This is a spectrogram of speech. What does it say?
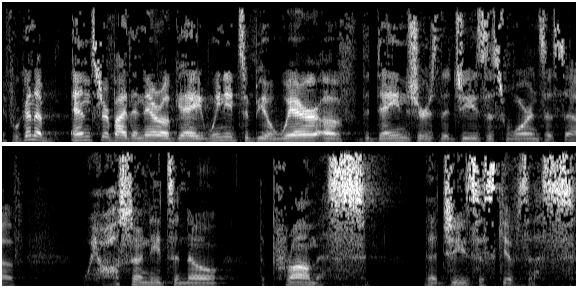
If we're going to enter by the narrow gate, we need to be aware of the dangers that Jesus warns us of. We also need to know the promise that Jesus gives us.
